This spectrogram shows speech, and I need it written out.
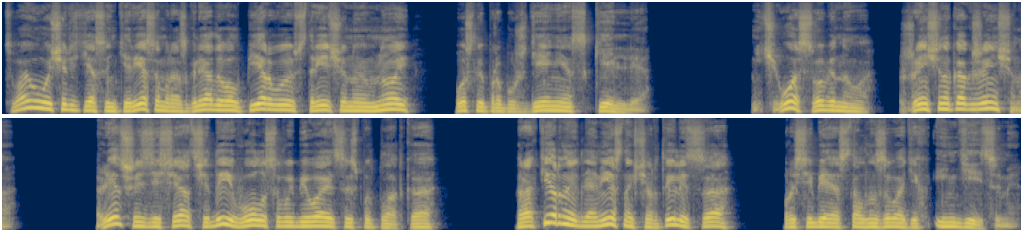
В свою очередь я с интересом разглядывал первую встреченную мной после пробуждения Скелли. Ничего особенного. Женщина как женщина. Лет шестьдесят, седые волосы выбиваются из-под платка. Характерные для местных черты лица. Про себя я стал называть их индейцами.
